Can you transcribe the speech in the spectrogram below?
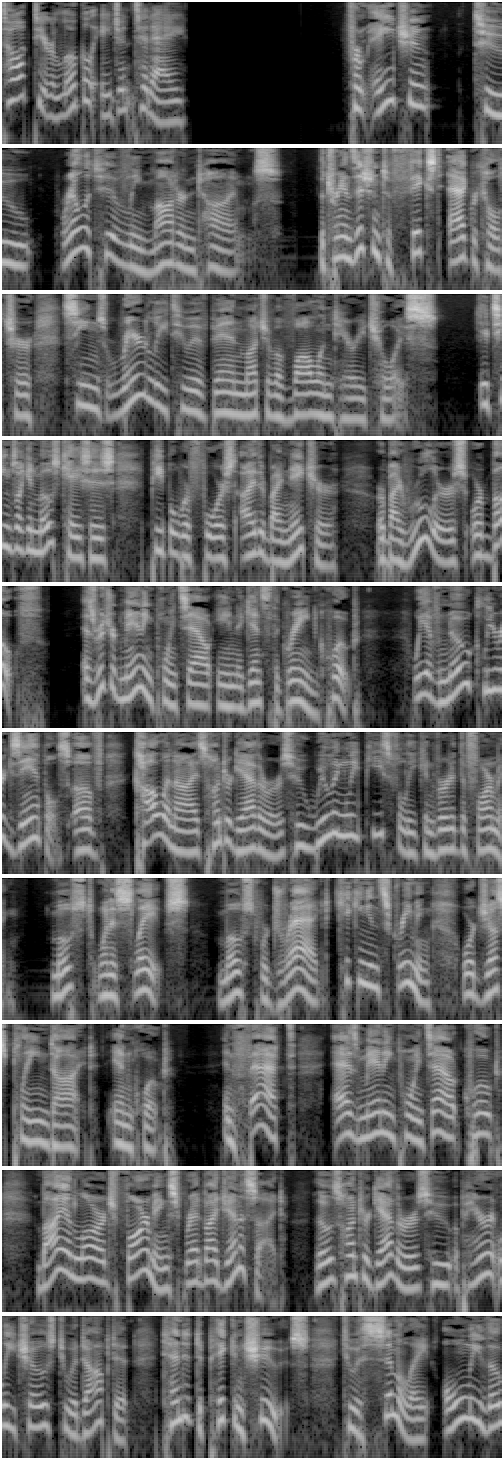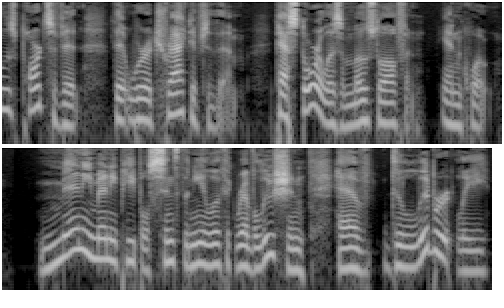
Talk to your local agent today. From ancient to relatively modern times, the transition to fixed agriculture seems rarely to have been much of a voluntary choice. It seems like in most cases, people were forced either by nature or by rulers or both. As Richard Manning points out in Against the Grain, quote, we have no clear examples of colonized hunter-gatherers who willingly peacefully converted to farming. Most went as slaves. Most were dragged, kicking and screaming, or just plain died. In fact, as Manning points out, quote, by and large, farming spread by genocide. Those hunter-gatherers who apparently chose to adopt it tended to pick and choose, to assimilate only those parts of it that were attractive to them, pastoralism most often, end quote. Many, many people since the Neolithic Revolution have deliberately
